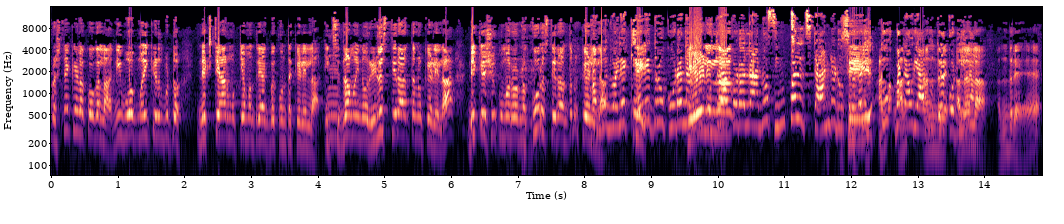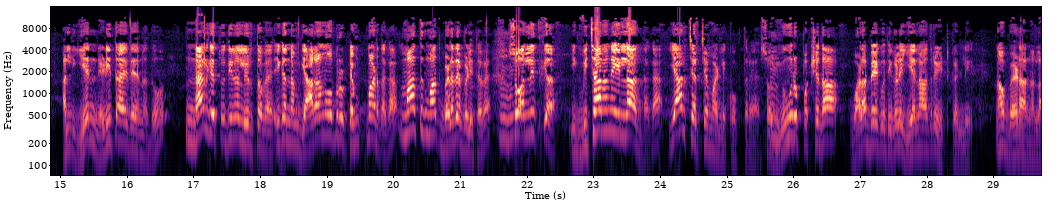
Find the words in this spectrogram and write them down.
ಪ್ರಶ್ನೆ ಕೇಳಕ್ ಹೋಗಲ್ಲ. ನೀವು ಹೋಗಿ ಮೈಕ್ ಹಿಡಿದ್ಬಿಟ್ಟು ನೆಕ್ಸ್ಟ್ ಯಾರು ಮುಖ್ಯಮಂತ್ರಿ ಆಗ್ಬೇಕು ಅಂತ ಕೇಳಿಲ್ಲ. ಈಗ ಸಿದ್ದರಾಮಯ್ಯನವ್ರು ಇಳಿಸ್ತೀರಾ ಅಂತಾನು ಕೇಳಿಲ್ಲ. ಡಿ ಕೆ ಶಿವಕುಮಾರ್ ಅವ್ರನ್ನ ಕೂರಿಸ್ತೀರಾ ಅಂತಾನು ಕೇಳಿಲ್ಲ. ಕೇಳಿಲ್ಲ. ಅಲ್ಲಲ್ಲ ಅಂದ್ರೆ ಅಲ್ಲಿ ಏನ್ ನಡೀತಾ ಇದೆ ಅನ್ನೋದು ನಾಲ್ಗೆ ತುದಿನಲ್ಲಿ ಇರ್ತವೆ. ಈಗ ನಮ್ಗೆ ಯಾರಾನೋ ಒಬ್ರು ಟೆಂಪ್ಟ್ ಮಾಡಿದಾಗ ಮಾತಿಗೆ ಮಾತು ಬೆಳೆದೇ ಬೆಳಿತವೆ. ಸೊ ಅಲ್ಲಿ ಈಗ ವಿಚಾರನೆ ಇಲ್ಲ ಅಂದಾಗ ಯಾರು ಚರ್ಚೆ ಮಾಡ್ಲಿಕ್ಕೆ ಹೋಗ್ತಾರೆ? ಸೊ ಇವ್ರ ಪಕ್ಷದ ಒಳಬೇಗುದಿಗಳು ಏನಾದ್ರೂ ಇಟ್ಕೊಳ್ಳಿ. ನಾವು ಬೇಡ ಅನ್ನಲ್ಲ.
